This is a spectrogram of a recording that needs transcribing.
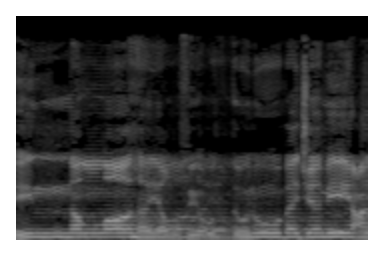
إن الله يغفر الذنوب جميعا.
